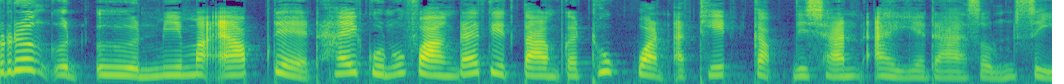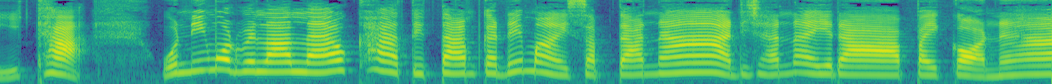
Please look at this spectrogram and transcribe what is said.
เรื่องอื่น ๆ มีมาอัปเดต ให้คุณผู้ฟังได้ติดตามกันทุกวันอาทิตย์กับดิฉันไอยดาสนศรีค่ะ วันนี้หมดเวลาแล้วค่ะ ติดตามกันได้ใหม่สัปดาห์หน้า ดิฉันไอยดาไปก่อนนะคะ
